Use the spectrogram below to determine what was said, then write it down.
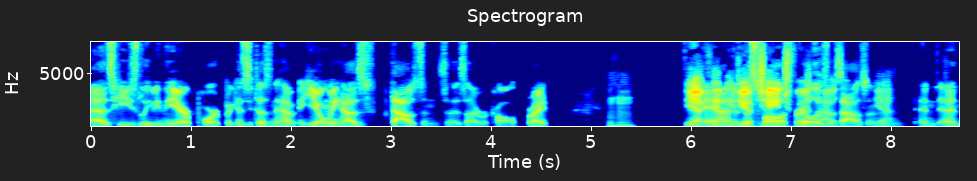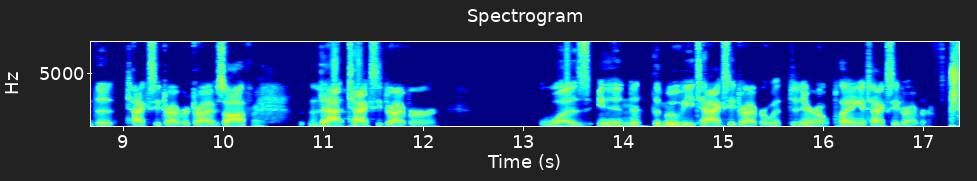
as he's leaving the airport because he doesn't have he only has thousands as I recall, right? Mm-hmm. Yeah, and you do the have change smallest for bill a is a thousand, Yeah, and and the taxi driver drives off. Right. That taxi driver was in the movie Taxi Driver with De Niro playing a taxi driver.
